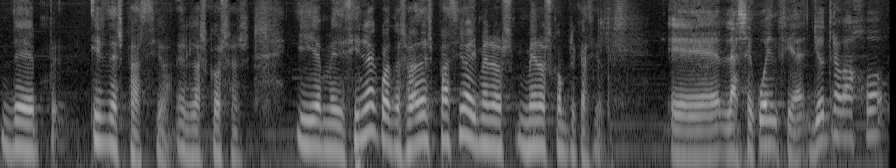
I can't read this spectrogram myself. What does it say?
de ir despacio en las cosas. Y en medicina, cuando se va despacio, hay menos, menos complicaciones. Eh, la secuencia, yo trabajo,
